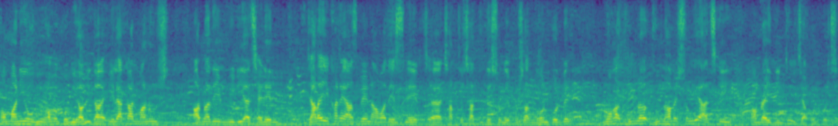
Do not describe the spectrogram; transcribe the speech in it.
সম্মানীয় অভিভাবক, অভিভাবিকা, এলাকার মানুষ, আপনাদের মিডিয়া চ্যানেল যারা এখানে আসবেন আমাদের স্নেহের ছাত্রছাত্রীদের সঙ্গে প্রসাদ গ্রহণ করবেন। মহা ধুমধা- ধুমধামের সঙ্গে আজকেই আমরা এই দিনটি উদযাপন করছি।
